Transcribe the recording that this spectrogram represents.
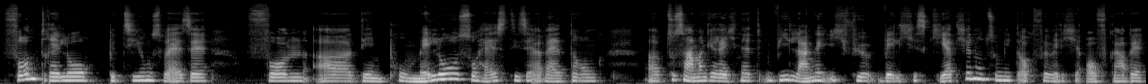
von Trello beziehungsweise von äh, dem Pomelo, so heißt diese Erweiterung, äh, zusammengerechnet, wie lange ich für welches Kärtchen und somit auch für welche Aufgabe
